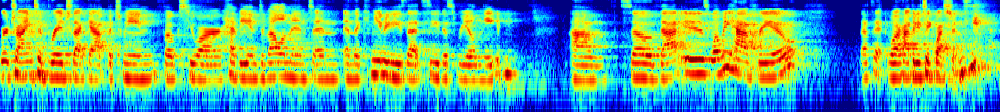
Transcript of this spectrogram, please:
we're trying to bridge that gap between folks who are heavy in development and, and the communities that see this real need. Um, so that is what we have for you. That's it. We're happy to take questions.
